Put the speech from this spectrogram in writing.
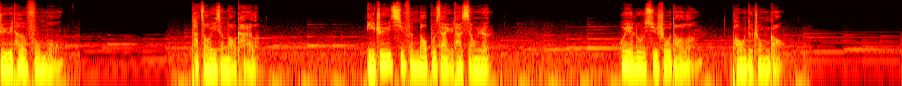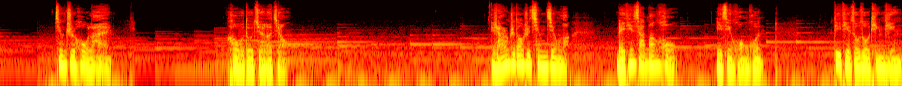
至于他的父母，他早已经闹开了，以至于气愤到不再与他相认。我也陆续收到了朋友的忠告，静至后来和我都绝了交。然而这倒是清静了，每天下班后，已近黄昏，地铁走走停停，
